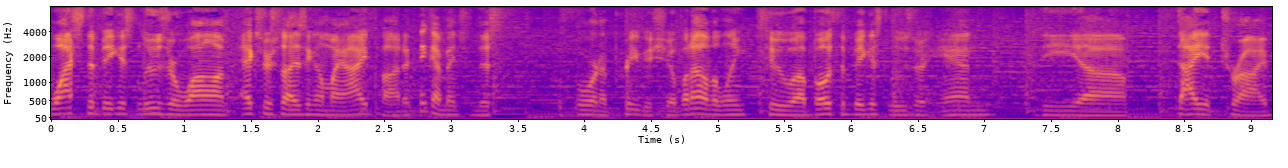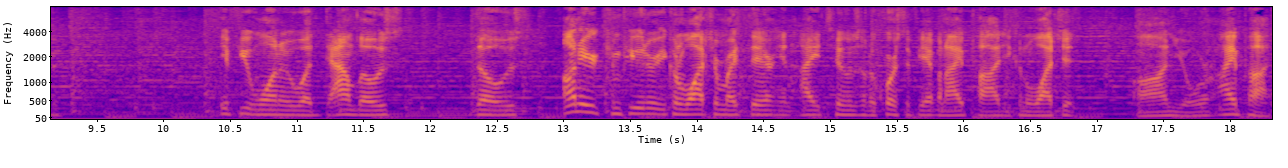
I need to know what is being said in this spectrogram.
watch The Biggest Loser while I'm exercising on my iPod. I think I mentioned this before in a previous show, but I'll have a link to uh, both The Biggest Loser and the uh, Diet Tribe if you want to uh, download those on your computer. You can watch them right there in iTunes. And of course, if you have an iPod, you can watch it on your iPod.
